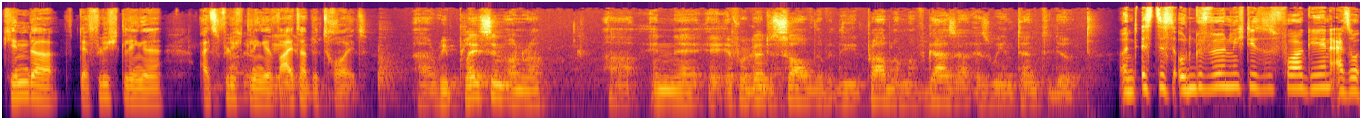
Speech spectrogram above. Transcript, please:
Kinder der Flüchtlinge als Flüchtlinge weiter betreut. Uh, replacing UNRWA uh, in, uh, if we're going to solve the, the problem of Gaza as we intend to do. Und ist es ungewöhnlich, dieses Vorgehen? Also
